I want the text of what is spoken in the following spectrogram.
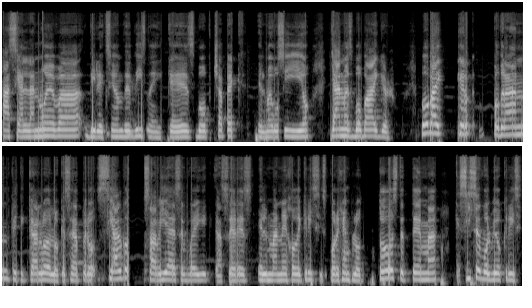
hacia la nueva dirección de Disney, que es Bob Chapek, el nuevo CEO, ya no es Bob Iger. Bob Iger podrán criticarlo de lo que sea, pero si algo sabía ese güey hacer es el manejo de crisis. Por ejemplo, todo este tema que sí se volvió crisis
